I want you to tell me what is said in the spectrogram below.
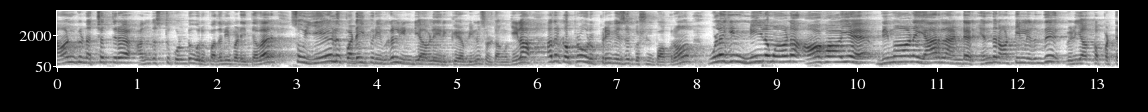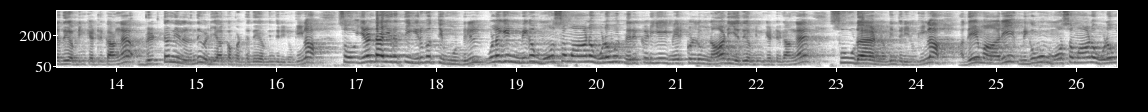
நான்கு நட்சத்திர அந்தஸ்து கொண்டு ஒரு பதவி படைத்தவர். ஸோ ஏழு படைப்பிரிவுகள் இந்தியாவில் இருக்குது அப்படின்னு சொல்லிட்டாங்க ஓகேங்களா அதுக்கப்புறம் ஒரு ப்ரீவியஸ் கொஸ்டின் பார்க்குறோம். உலகின் நீளமான ஆகாய விமான ஏர்லேண்டர் எந்த நாட்டு நாட்டில் இருந்து வெளியாக்கப்பட்டது அப்படின்னு கேட்டிருக்காங்க. பிரிட்டனில் இருந்து வெளியாக்கப்பட்டது அப்படின்னு தெரியும் ஓகேங்களா? ஸோ இரண்டாயிரத்தி இருபத்தி மூன்றில் உலகின் மிக மோசமான உணவு நெருக்கடியை மேற்கொள்ளும் நாடு எது அப்படின்னு கேட்டிருக்காங்க? சூடான் அப்படின்னு தெரியும் ஓகேங்களா? அதே மாதிரி மிகவும் மோசமான உணவு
